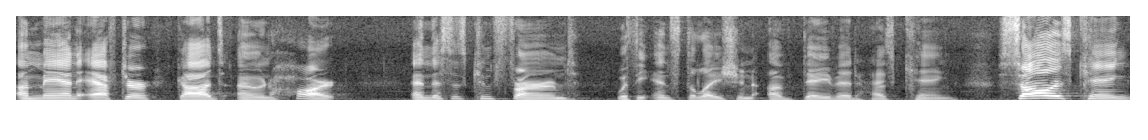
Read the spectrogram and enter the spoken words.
a man after God's own heart. And this is confirmed with the installation of David as king. Saul is king.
